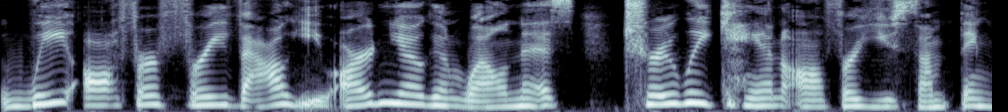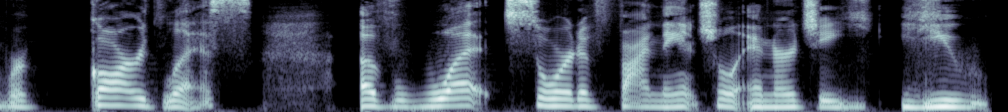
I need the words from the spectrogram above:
we offer free value. Arden Yoga and Wellness truly can offer you something regardless of what sort of financial energy you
